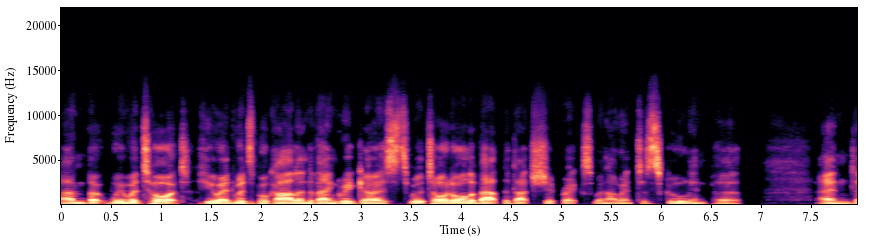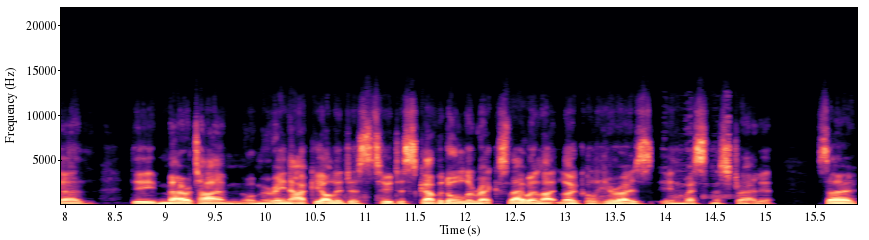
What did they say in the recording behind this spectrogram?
Um, but we were taught Hugh Edwards' book, Island of Angry Ghosts. We were taught all about the Dutch shipwrecks when I went to school in Perth. And uh, the maritime or marine archaeologists who discovered all the wrecks, they were like local heroes in Western Australia. So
